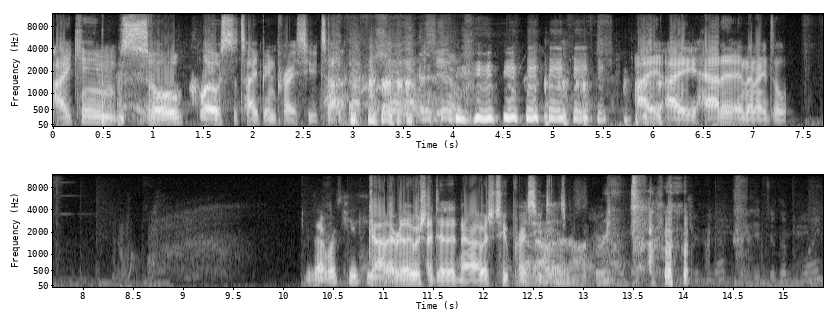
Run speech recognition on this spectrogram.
I came so close to typing Price I Utah. thought for sure that was you. I, I had it and then I deleted. Is that where Casey? God, I really wish I did it now. I wish two Price Yeah, Utahs. would've awkward. Should be updated to the blank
